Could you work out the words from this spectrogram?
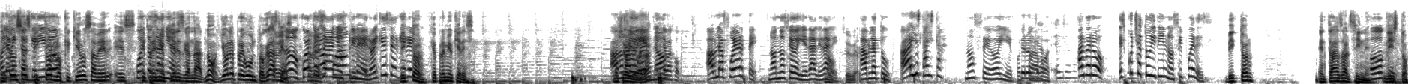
Hola, Entonces, Víctor, lo que quiero saber es qué ¿Cuántos premio años? quieres ganar. No, yo le pregunto, gracias. No, ¿cuántos años primero? Hay que seguir Víctor, ¿qué premio quieres? Habla se oye, ¿verdad? Habla fuerte. No, no se oye, dale, dale. No. Habla tú. Ahí está, ahí está. No se oye, por Pero favor. Álvaro, escucha tú y dinos, si puedes. Víctor, entradas al cine. Listo.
